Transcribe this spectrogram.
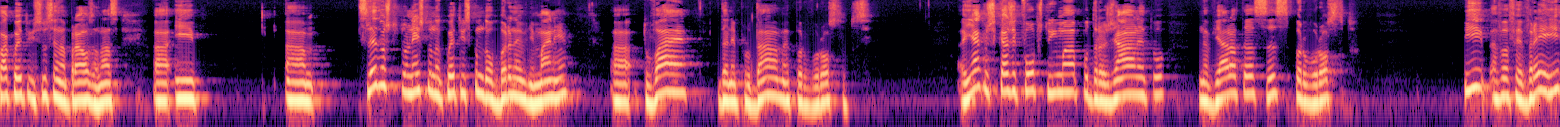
това, което Исус е направил за нас. А, и а, следващото нещо, на което искам да обърнем внимание, а, това е да не продаваме първородството си. А някой ще каже какво общо има подражаването на вярата с първородството. И в Евреи,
